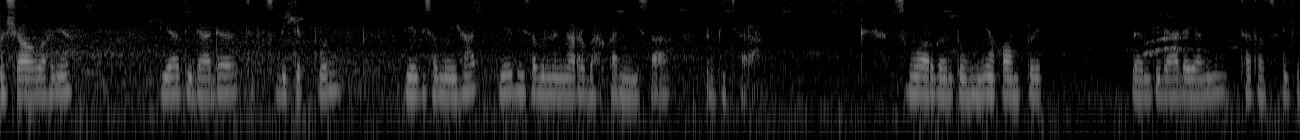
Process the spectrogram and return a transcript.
masya Allahnya dia tidak ada cacat sedikit pun dia bisa melihat, dia bisa mendengar, bahkan bisa berbicara. Semua organ tubuhnya komplit dan tidak ada yang cacat sedikit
